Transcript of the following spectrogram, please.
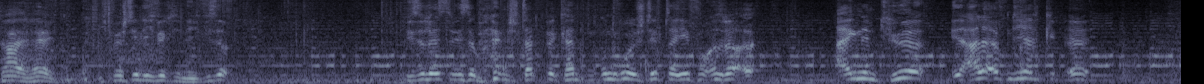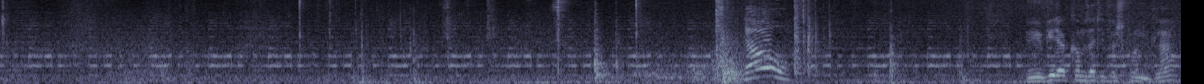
Kai, hey, ich verstehe dich wirklich nicht. Wieso, wieso lässt du diese beiden stadtbekannten Unruhestifter hier vor unserer äh, eigenen Tür in aller Öffentlichkeit... Äh, Yo! wenn wir wiederkommen, seid ihr verschwunden, klar?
